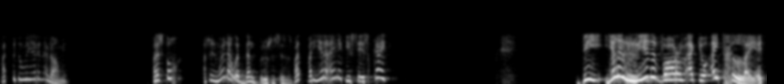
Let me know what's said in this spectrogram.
wat bedoel die Here nou daarmee? Maar is tog as jy mooi daaroor dink broers en susters, wat wat die Here eintlik hier sê is kyk Die hele rede waarom ek jou uitgelei het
